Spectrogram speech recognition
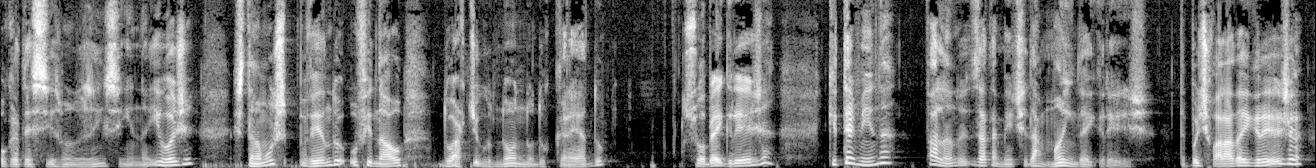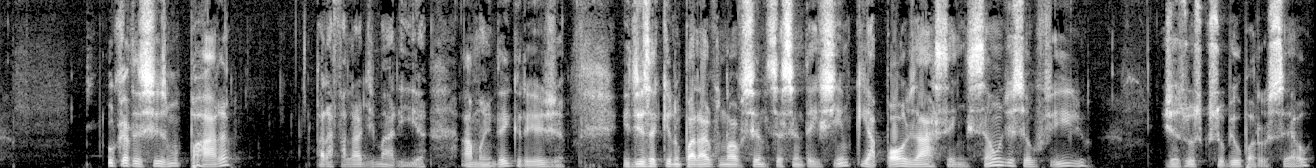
o catecismo nos ensina. E hoje estamos vendo o final do artigo 9 do Credo, sobre a igreja, que termina falando exatamente da mãe da igreja. Depois de falar da igreja, o catecismo para para falar de Maria, a mãe da igreja. E diz aqui no parágrafo 965 que após a ascensão de seu filho, Jesus que subiu para o céu,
